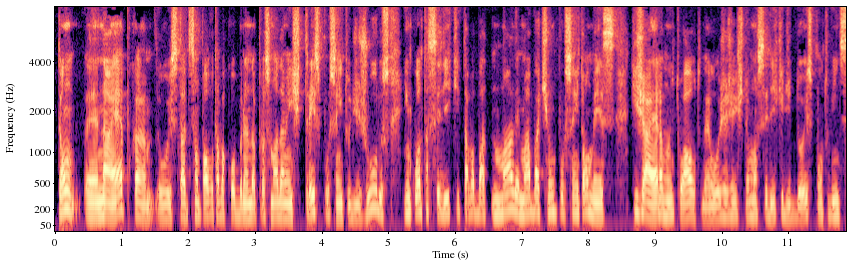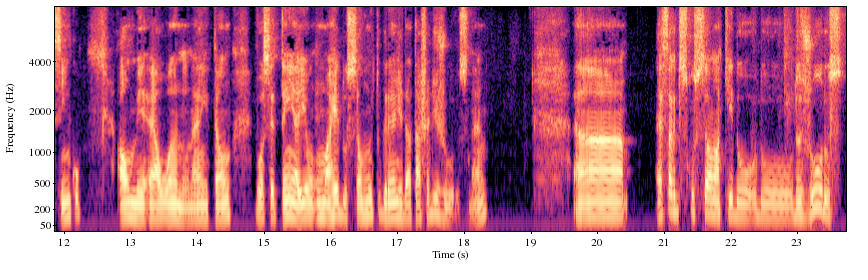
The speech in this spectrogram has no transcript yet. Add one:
Então, é, na época, o Estado de São Paulo estava cobrando aproximadamente 3% de juros, enquanto a Selic estava malemar batia 1% ao mês, que já era muito alto. Né? Hoje a gente tem uma Selic de 2,25% ao, ao ano. Né? Então, você tem aí uma redução muito grande da taxa de juros. Né? Ah, essa discussão aqui do, do, dos juros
